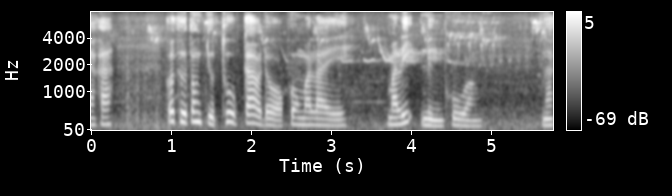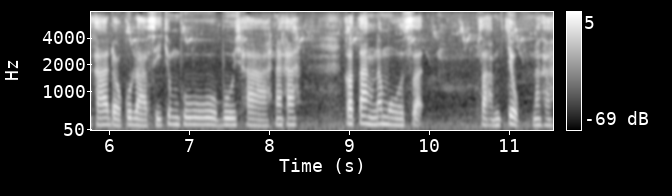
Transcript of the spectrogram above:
นะคะ ก็คือต้องจุดธูปเก้าดอกพวงมาลัยมะลิหนึ่งพวงนะคะ ดอกกุหลาบสีชมพูบูชานะคะ ก็ตั้งนโมสสามจบนะคะ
